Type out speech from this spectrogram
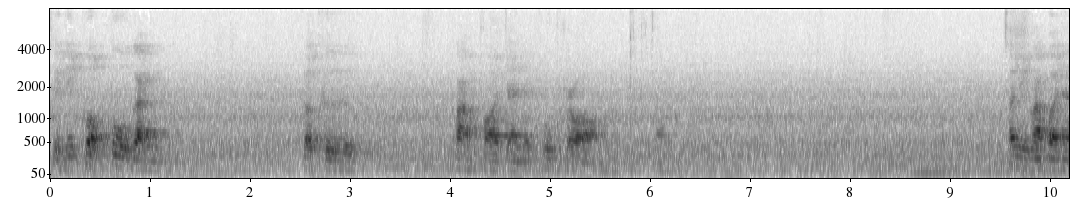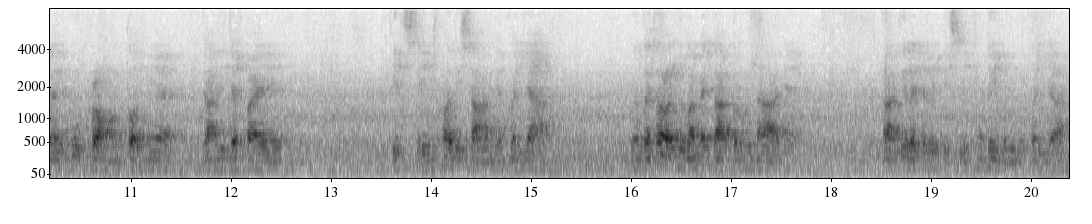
สิ่งที่ควบคู่กัน ก็คือ ความพอใจในผู้ครองถ้ามีความพอใจในผู้ครองของตนเนี่ย การที่จะไปผิดศีลข้อที่สามเนี่ยก็ยากเหมือนกับถ้าเรามีความเมตตากรุณาเนี่ย การที่เราจะไปผิดศีลข้อที่หนึ่งนี่ก็ยาก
